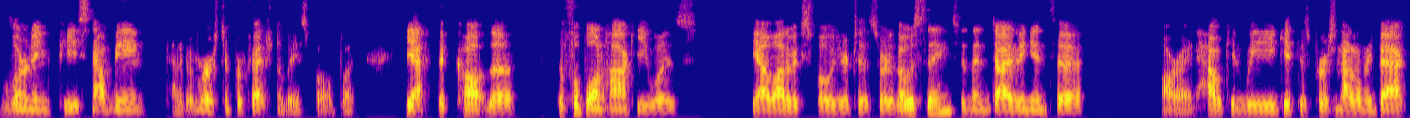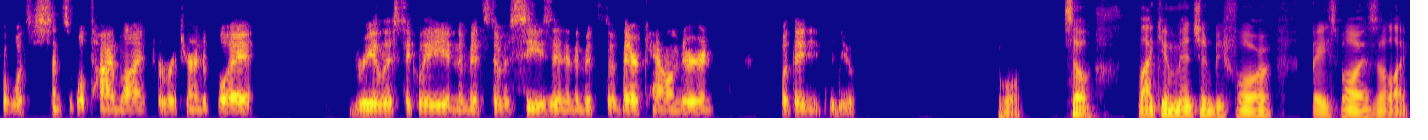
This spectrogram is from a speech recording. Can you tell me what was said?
learning piece now being kind of immersed in professional baseball. But yeah the call the the football and hockey was yeah a lot of exposure to sort of those things and then diving into all right how can we get this person not only back but what's a sensible timeline for return to play realistically in the midst of a season, in the midst of their calendar and what they need to do. Cool. So, like you mentioned before, baseball is a, like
